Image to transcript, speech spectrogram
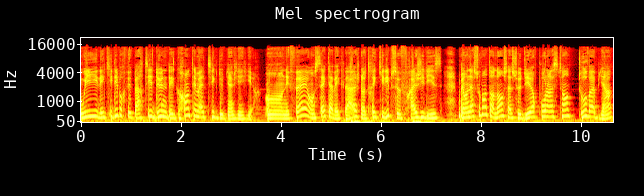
Oui, l'équilibre fait partie d'une des grandes thématiques du bien vieillir. En effet, on sait qu'avec l'âge, notre équilibre se fragilise. Mais on a souvent tendance à se dire, pour l'instant, tout va bien,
